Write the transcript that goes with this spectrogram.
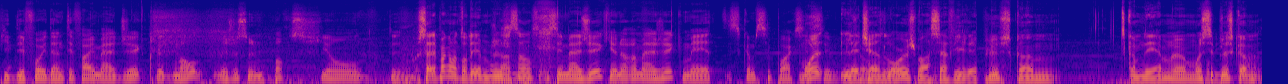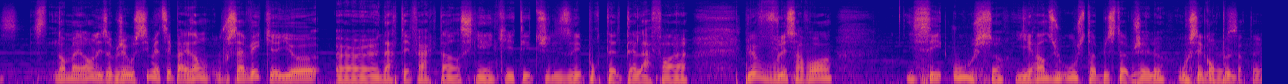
Puis des fois, Identify Magic te demande, mais juste une portion de. Ça dépend comment ton DM le Dans le joue. sens, c'est magique, il y a une aura magique, mais c'est comme si c'est pas Moi, accessible. Legend Lore, je m'en servirais plus comme. Comme DM, là. Moi, c'est plus comme. Non, mais non, les objets aussi. Mais tu sais, par exemple, vous savez qu'il y a un artefact ancien qui a été utilisé pour telle, telle affaire. Puis là, vous voulez savoir. C'est où ça? Il est rendu où cet, ob- cet objet-là? Où c'est qu'on peut certain.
